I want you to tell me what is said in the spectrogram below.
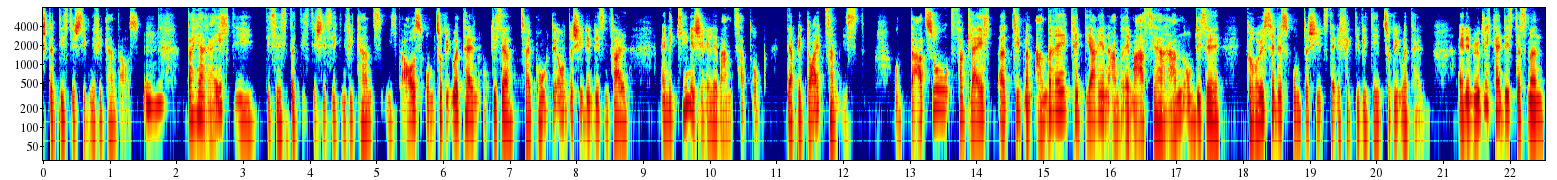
statistisch signifikant aus. Mhm. Daher reicht die, diese statistische Signifikanz nicht aus, um zu beurteilen, ob dieser Zwei-Punkte-Unterschied in diesem Fall eine klinische Relevanz hat, ob der bedeutsam ist. Und dazu vergleicht, äh, zieht man andere Kriterien, andere Maße heran, um diese Größe des Unterschieds der Effektivität zu beurteilen. Eine Möglichkeit ist, dass man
